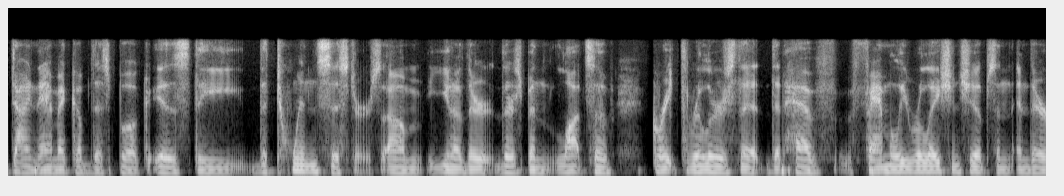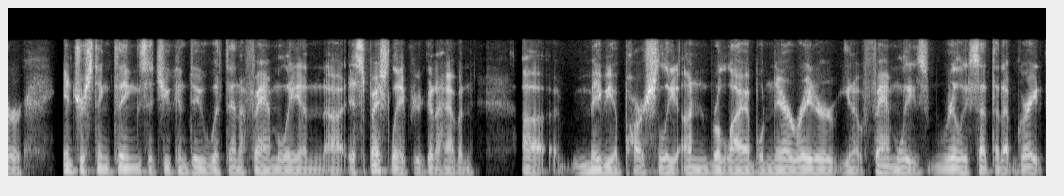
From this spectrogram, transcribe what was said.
dynamic of this book is the the twin sisters. Um, you know, there there's been lots of great thrillers that that have family relationships, and and there are interesting things that you can do within a family, and uh, especially if you're going to have an uh, maybe a partially unreliable narrator. You know, families really set that up great.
